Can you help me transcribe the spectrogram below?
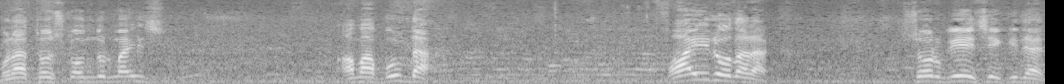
Buna toz kondurmayız. Ama burada fail olarak sorguya çekilen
